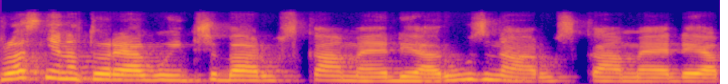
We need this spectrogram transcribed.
vlastně na to reagují třeba ruská média, různá ruská média?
